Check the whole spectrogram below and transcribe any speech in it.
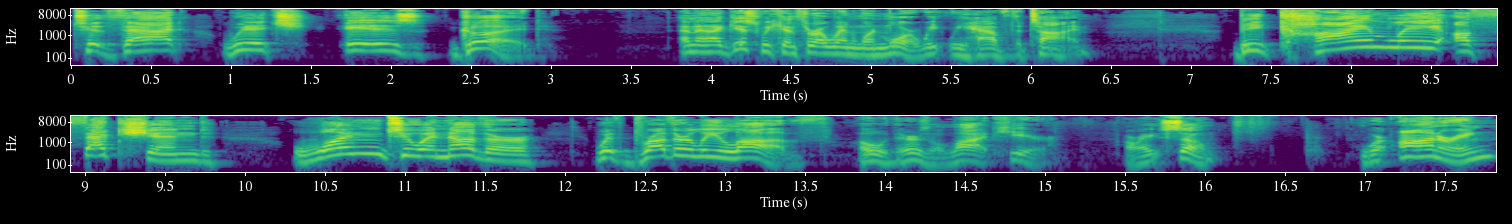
to that which is good. And then I guess we can throw in one more. We, we have the time. Be kindly affectioned one to another with brotherly love. Oh, there's a lot here. All right. So we're honoring,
